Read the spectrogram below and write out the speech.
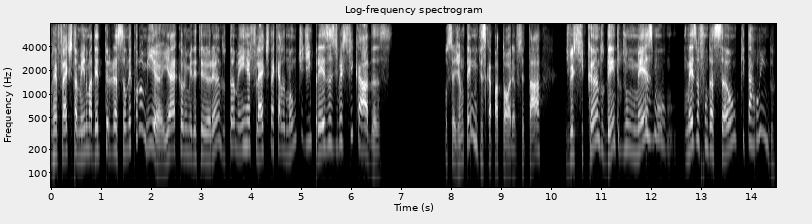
reflete também numa deterioração da economia. E a economia deteriorando também reflete naquela monte de empresas diversificadas. Ou seja, não tem muita escapatória. Você está diversificando dentro de um mesmo mesma fundação que está ruindo.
